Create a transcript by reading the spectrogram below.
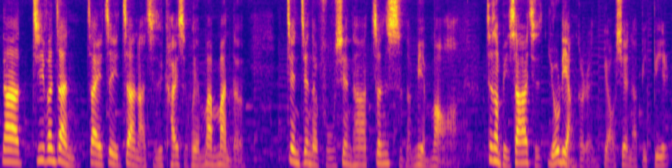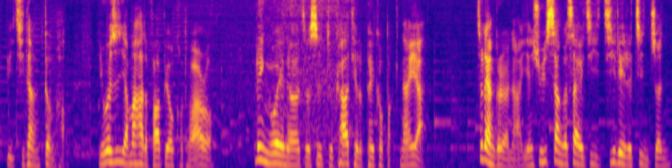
那积分战在这一站啊，其实开始会慢慢的、渐渐的浮现它真实的面貌啊。这场比赛其实有两个人表现啊，比比比其他人更好，一位是雅马哈的 Fabio Quartararo，另一位呢则是 Ducati 的 Pecco Bagnaia。这两个人啊，延续上个赛季激烈的竞争，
